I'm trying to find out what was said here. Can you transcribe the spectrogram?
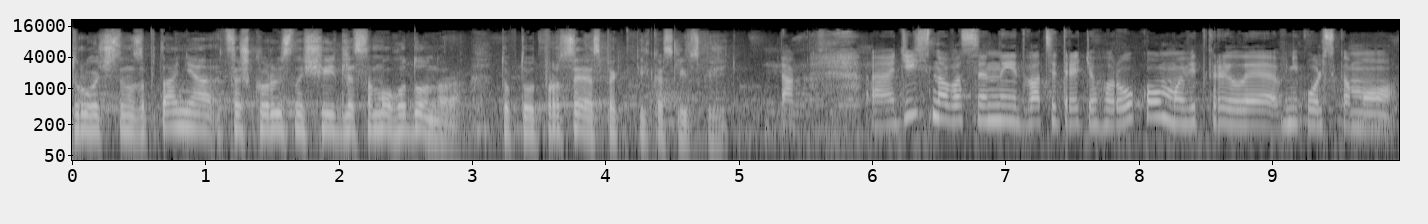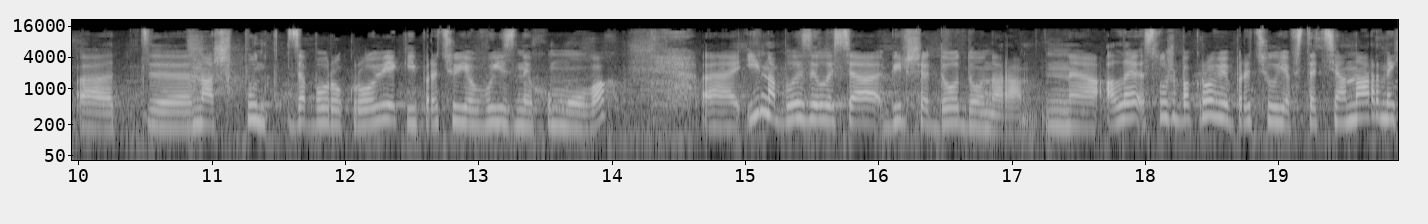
друга частина запитання це ж корисно ще й для самого донора. Тобто, от про цей аспект кілька слів скажіть. Так, дійсно, восени 23-го року ми відкрили в Нікольському наш пункт забору крові, який працює в виїзних умовах, і наблизилися більше до донора. Але служба крові працює в стаціонарних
